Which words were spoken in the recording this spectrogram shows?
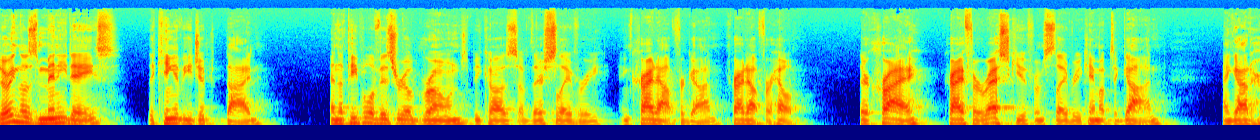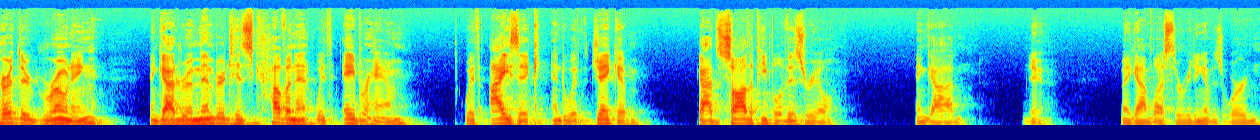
During those many days, the king of Egypt died, and the people of Israel groaned because of their slavery and cried out for God, cried out for help. Their cry cry for rescue from slavery came up to God, and God heard their groaning, and God remembered his covenant with Abraham, with Isaac, and with Jacob. God saw the people of Israel, and God knew. May God bless the reading of his word,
